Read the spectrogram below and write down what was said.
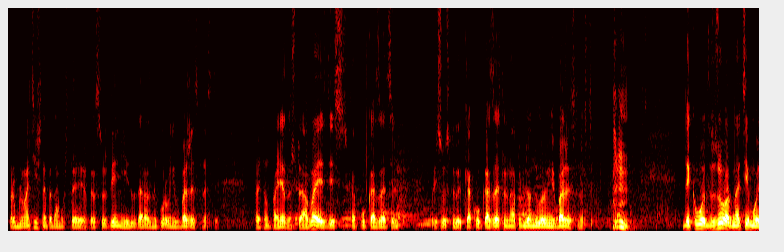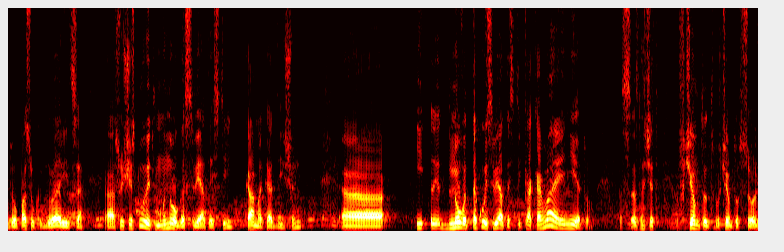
проблематично, потому что рассуждения идут о разных уровнях божественности. Поэтому понятно, что Авая здесь как указатель присутствует как указатель на определенный уровень божественности. Так вот, взор на тему этого посука говорится, а, существует много святостей, кама кадишин, а, и, э, но вот такой святости, как Авая, нету. Значит, в чем тут, в чем тут соль?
